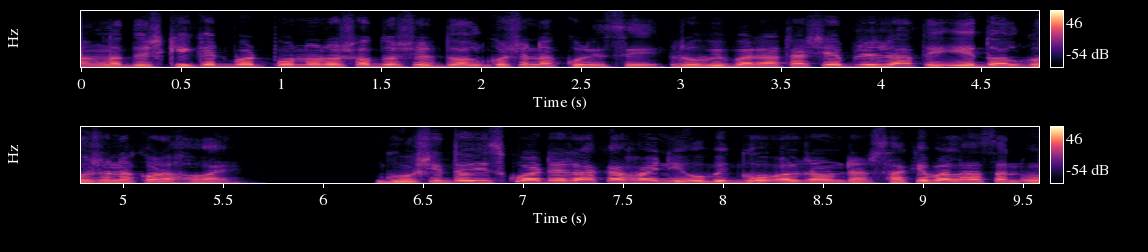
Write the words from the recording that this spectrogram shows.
বাংলাদেশ ক্রিকেট বোর্ড পনেরো সদস্যের দল ঘোষণা করেছে। রবিবার আঠাশে এপ্রিল রাতে এ দল ঘোষণা করা হয়। ঘোষিত স্কোয়াডে রাখা হয়নি অভিজ্ঞ অলরাউন্ডার সাকিব আল হাসান ও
